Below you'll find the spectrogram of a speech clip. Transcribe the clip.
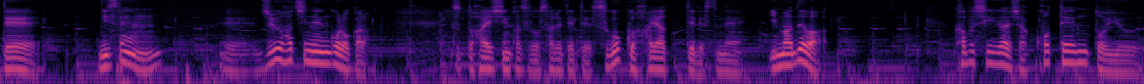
て、2018年頃からずっと配信活動されてて、すごく流行ってですね、今では株式会社古典という、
